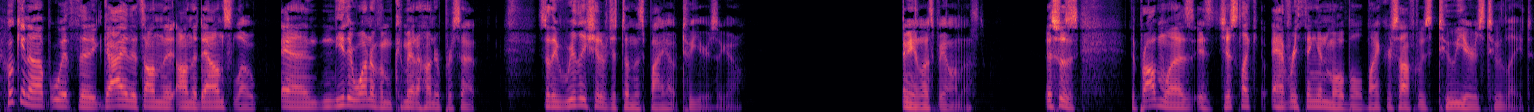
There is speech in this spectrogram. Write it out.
hooking up with the guy that's on the on the downslope, and neither one of them commit hundred percent. So they really should have just done this buyout two years ago. I mean, let's be honest. This was the problem. Was is just like everything in mobile, Microsoft was two years too late.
